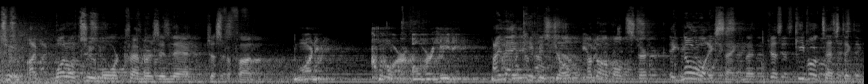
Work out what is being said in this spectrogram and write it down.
Two, like one or two more tremors in there just for fun. Warning. Core overheating. I let him keep his job. I'm not a monster. Ignore what he's saying. Then. Just keep on testing.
